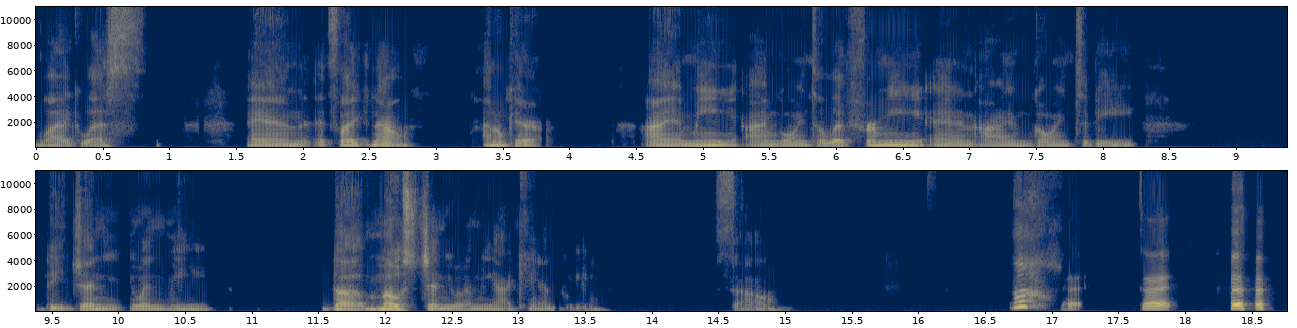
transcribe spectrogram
like less. And it's like, no, I don't care. I am me. I'm going to live for me and I'm going to be the genuine me, the most genuine me I can be. So, Good.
